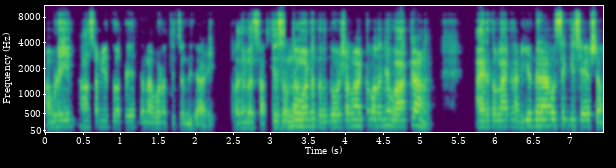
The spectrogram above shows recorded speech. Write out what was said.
അവിടെയും ആ സമയത്തും അദ്ദേഹം ചെന്ന് അവിടത്തിൽ ചെന്ന് ചാടി. പറഞ്ഞുള്ള സത്യസന്ധമായിട്ട് നിർദോഷമായിട്ട് പറഞ്ഞ വാക്കാണ്. ആയിരത്തി തൊള്ളായിരത്തി അടിയന്തരാവസ്ഥയ്ക്ക് ശേഷം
